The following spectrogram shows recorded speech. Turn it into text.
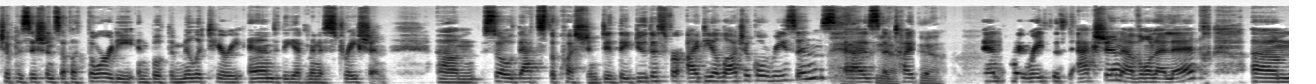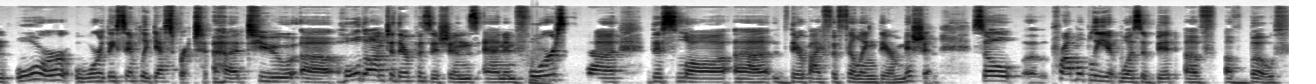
to positions of authority in both the military and the administration. Um, so that's the question. Did they do this for ideological reasons yeah, as yeah, a type yeah. of anti-racist action avant la lettre, um, or were they simply desperate uh, to uh, hold on to their positions and enforce uh, this law, uh, thereby fulfilling their mission. So uh, probably it was a bit of of both,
